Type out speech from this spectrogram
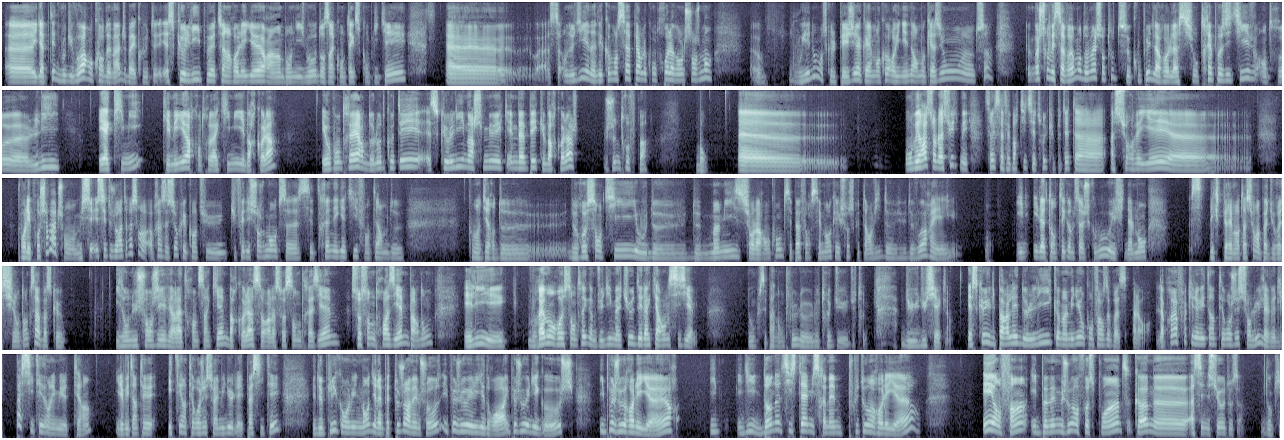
Il a peut-être voulu voir en cours de match, bah écoute, est-ce que Lee peut être un relayeur à un bon niveau dans un contexte compliqué? On nous dit qu'on avait commencé à perdre le contrôle avant le changement. oui et non, parce que le PSG a quand même encore une énorme occasion, tout ça. Moi, je trouvais ça vraiment dommage, surtout de se couper de la relation très positive entre Lee et Hakimi, qui est meilleure qu'entre Hakimi et Barcola. Et au contraire, de l'autre côté, est-ce que Lee marche mieux avec Mbappé que Barcola? Je, ne trouve pas. Bon. Euh, on verra sur la suite, mais c'est vrai que ça fait partie de ces trucs peut-être à, surveiller euh, pour les prochains matchs. Mais c'est toujours intéressant. Après, c'est sûr que quand tu, fais des changements, que c'est très négatif en termes de comment dire de, ressenti ou de, mainmise sur la rencontre, c'est pas forcément quelque chose que tu as envie de, voir et il, a tenté comme ça jusqu'au bout et finalement l'expérimentation n'a pas duré si longtemps que ça parce que ils ont dû changer vers la 35e, Barcola sort à la 73e, 63e pardon, Lee est vraiment recentré comme tu dis Mathieu dès la 46e. Donc c'est pas non plus le, truc du, truc du, siècle. Hein. Est-ce qu'il parlait de Lee comme un milieu en conférence de presse? Alors, la première fois qu'il avait été interrogé sur lui, il n'avait pas cité dans les milieux de terrain il avait été interrogé sur un milieu, il ne l'avait pas cité. Et depuis, quand on lui demande, il répète toujours la même chose. Il peut jouer ailier droit, il peut jouer ailier gauche, il peut jouer relayeur. Il, dit, dans notre système, il serait même plutôt un relayeur. Et enfin, il peut même jouer en fausse pointe, comme euh, Asensio, tout ça. Donc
